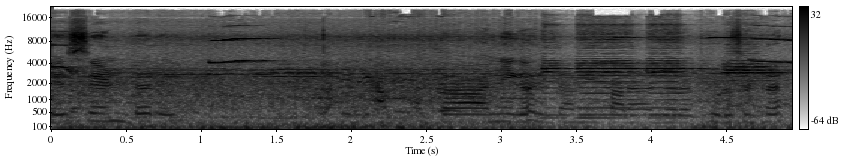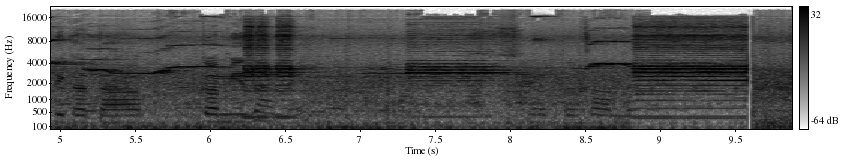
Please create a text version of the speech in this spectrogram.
हे सेंटर आहे. आता निघाली आम्ही पारा जरा थोडंसं ट्रॅफिक आता कमी झालं आता चाललं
